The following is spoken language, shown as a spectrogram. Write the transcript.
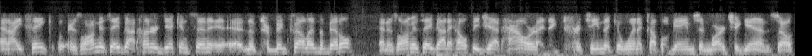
And I think as long as they've got Hunter Dickinson, uh, uh, their big fella in the middle, and as long as they've got a healthy Jett Howard, I think they're a team that can win a couple games in March again. So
